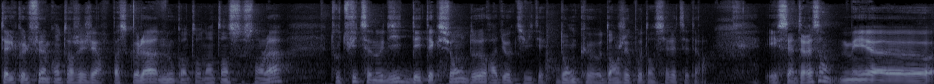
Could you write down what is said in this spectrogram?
tel que le fait un compteur GGR. Parce que là, nous, quand on entend ce son-là, tout de suite, ça nous dit détection de radioactivité, donc euh, danger potentiel, etc. Et c'est intéressant, mais euh,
